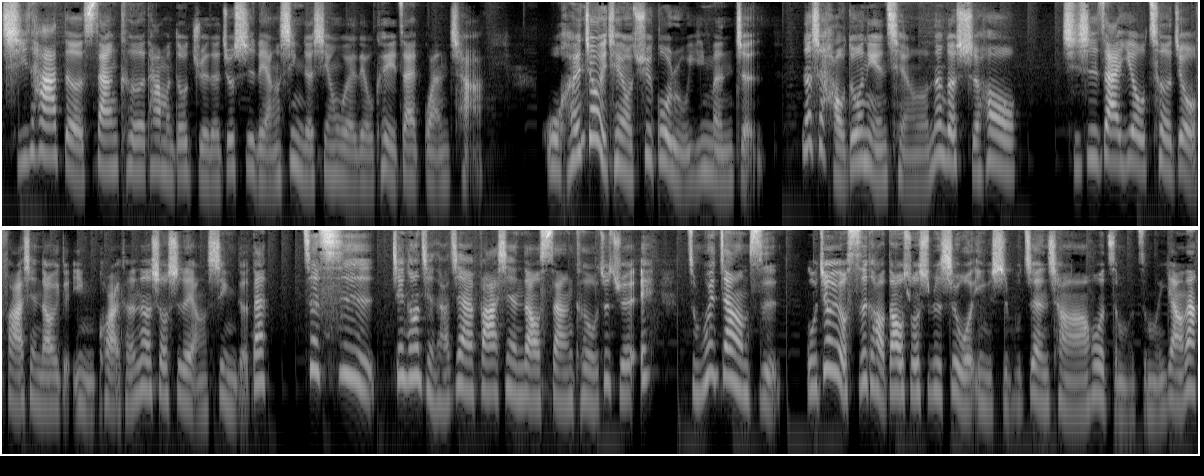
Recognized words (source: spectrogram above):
其他的三颗，他们都觉得就是良性的纤维瘤，可以再观察。我很久以前有去过乳医门诊，那是好多年前了。那个时候，其实在右侧就有发现到一个硬块，可能那时候是良性的。但这次健康检查竟然发现到三颗，我就觉得，哎，怎么会这样子？我就有思考到说，是不是我饮食不正常啊，或怎么怎么样？那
